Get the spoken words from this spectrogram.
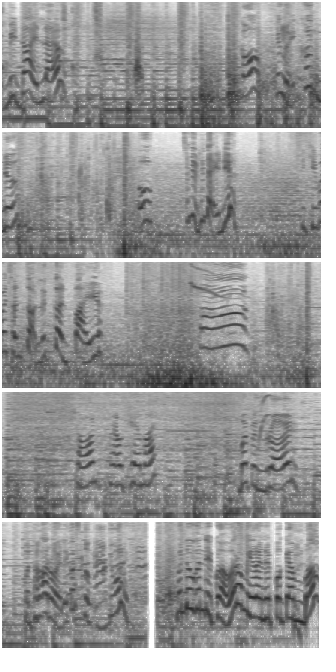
หยุดไม่ได้แล้ว ก็ยังเหลืออีกครึ่งหนึ่งโอ้ฉันอยู่ที่ไหนเนี่ยนี่คิดว่าฉันจอดลึกเกินไปอะเออชอนนายโอเคไหม ไม่เป็นไร มันทั้งอร่อยและก็สนุกอีกด้วย มาดูกันดีกว่าว่าเรามีอะไรในโปรแกรมบ้าง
